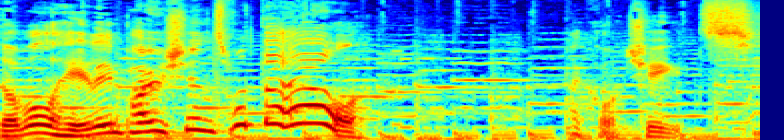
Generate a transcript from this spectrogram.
Double healing potions? What the hell? I call cheats.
